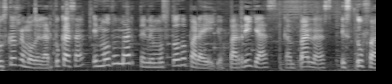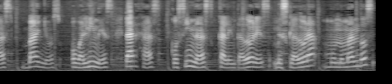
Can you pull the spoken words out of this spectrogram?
¿Buscas remodelar tu casa? En Modulmar tenemos todo para ello. Parrillas, campanas, estufas, baños, ovalines, tarjas, cocinas, calentadores, mezcladora, monomandos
